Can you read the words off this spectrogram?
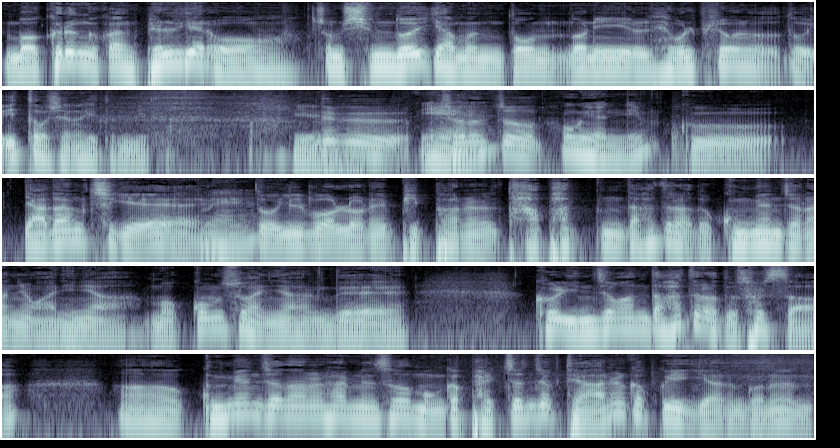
뭐 그런 것과는 별개로 좀 심도 있게 한번 또 논의를 해볼 필요도 있다고 생각이 듭니다. 예. 근데 그 예. 저는 또홍 의원님 그 야당 측에 네. 또 일부 언론의 비판을 다 받는다 하더라도 국면 전환용 아니냐, 뭐 꼼수 아니냐 하는데 그걸 인정한다 하더라도 설사 어, 국면 전환을 하면서 뭔가 발전적 대안을 갖고 얘기하는 거는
